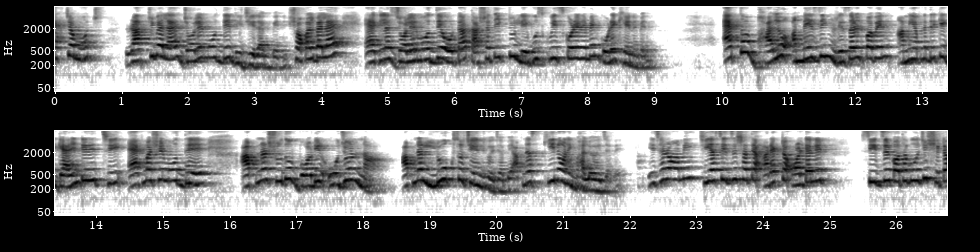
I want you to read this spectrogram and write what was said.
এক চামচ রাত্রিবেলায় জলের মধ্যে ভিজিয়ে রাখবেন। সকালবেলায় এক গ্লাস জলের মধ্যে ওটা, তার সাথে একটু লেবু স্কুইজ করে নেবেন, করে খেয়ে নেবেন। এত ভালো অ্যামেজিং রেজাল্ট পাবেন। আমি আপনাদেরকে গ্যারেন্টি দিচ্ছি, এক মাসের মধ্যে আপনার শুধু বডির ওজন না, আপনার লুকসও চেঞ্জ হয়ে যাবে, আপনার স্কিন অনেক ভালো হয়ে যাবে। এছাড়াও আমি চিয়া সিডসের সাথে আরেকটা অল্টারনেট সিডসের কথা বলছি, সেটা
